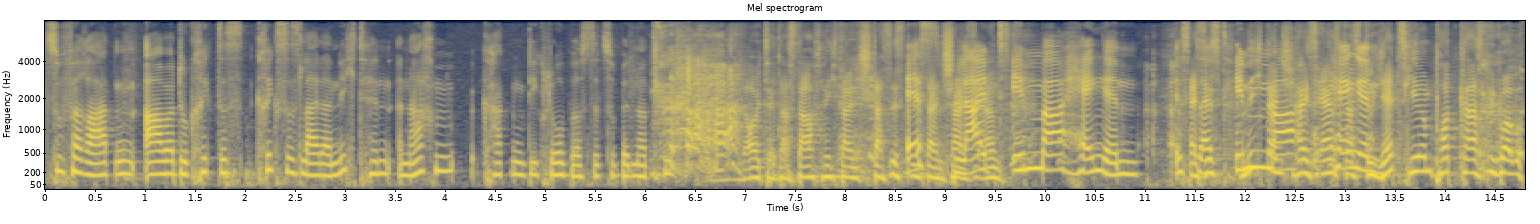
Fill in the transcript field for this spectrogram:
zu verraten, aber du kriegst es, kriegst es leider nicht hin, nach dem Kacken die Klobürste zu benutzen. Leute, das darf nicht dein, das ist nicht Es dein Scheiß bleibt Ernst. immer hängen. Es Es bleibt ist nicht dein Scheiß Ernst, dass du hängen. jetzt hier im Podcast über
